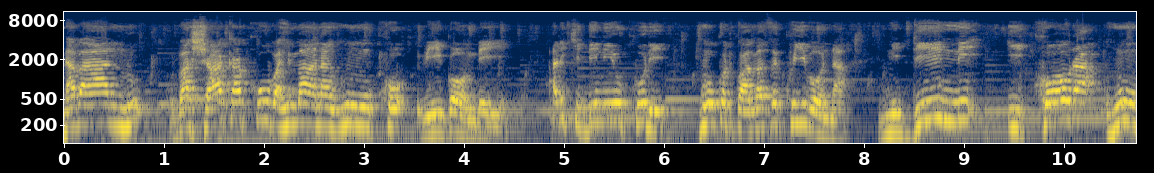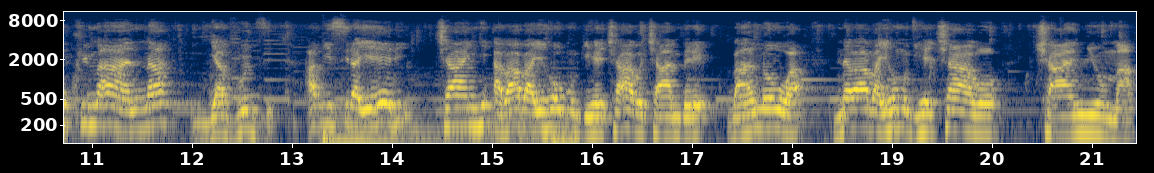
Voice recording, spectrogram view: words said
n'abantu bashaka kubaha imana nk'uko bigombeye. Ariko idini y'ukuri nk'uko twamaze kuyibona ni idini ikora nk'uko imana yavuze. Abisirayeli cyangwa ababayeho mu gihe cyabo cya mbere ba nowa n'ababayeho mu gihe cyabo cya nyuma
